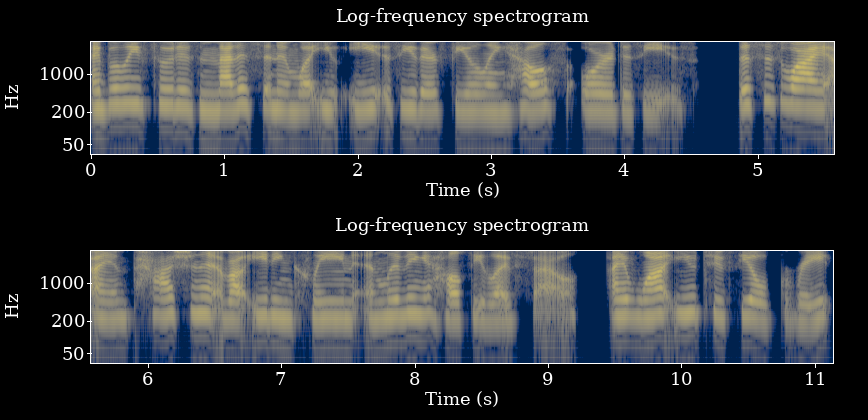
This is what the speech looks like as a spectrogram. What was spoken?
I believe food is medicine, and what you eat is either fueling health or disease. This is why I am passionate about eating clean and living a healthy lifestyle. I want you to feel great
